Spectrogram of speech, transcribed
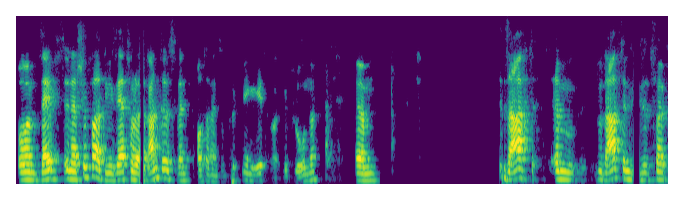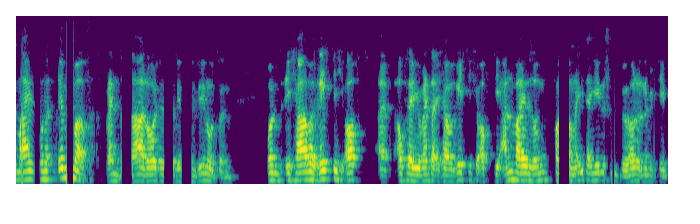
Und selbst in der Schifffahrt, die sehr tolerant ist, wenn, außer wenn es um Flüchtlinge geht oder Geflohene, ähm, sagt, ähm, du darfst in diese 12 Meilen immer, wenn da Leute in Seenot sind. Und ich habe richtig oft, äh, auf der Juventa, ich habe richtig oft die Anweisung von einer italienischen Behörde, nämlich dem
